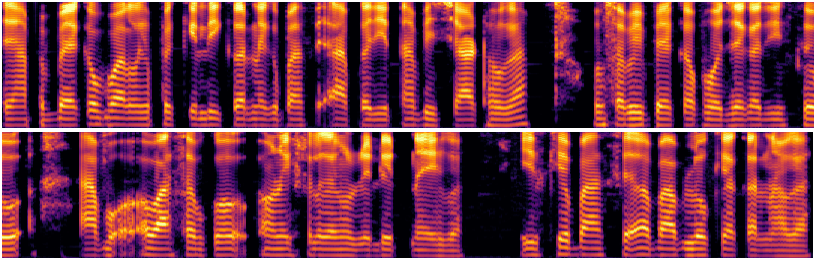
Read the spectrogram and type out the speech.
तो यहाँ पे बैकअप वाले पे क्लिक करने के बाद से आपका जितना भी चार्ट होगा, वो सभी बैकअप हो जाएगा, जिससे आप व्हाट्सअप को अनइंस्टॉल करेंगे डिलीट नहीं होगा। इसके बाद से अब आप लोग क्या करना होगा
